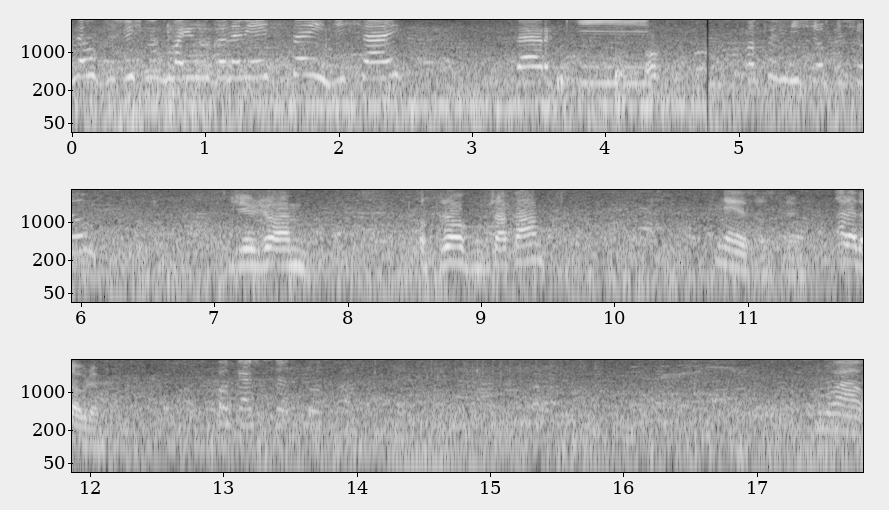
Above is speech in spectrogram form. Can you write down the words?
Znowu przyszliśmy w moje ulubione miejsce i dzisiaj serki. Ocen mi się, Pysiu. Dzisiaj wziąłem ostrego kurczaka. Nie jest ostry, ale dobry. Pokaż w środku. Wow.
